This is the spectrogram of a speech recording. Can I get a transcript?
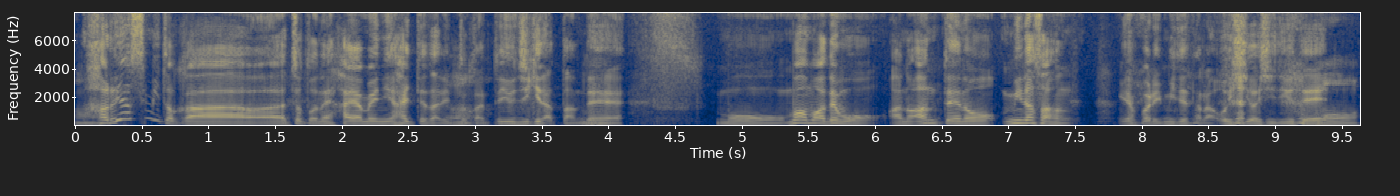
春休みとかちょっとね早めに入ってたりとかっていう時期だったんで、もうまあまあでもあの安定の皆さんやっぱり見てたら美味しい美味しいって言って。も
